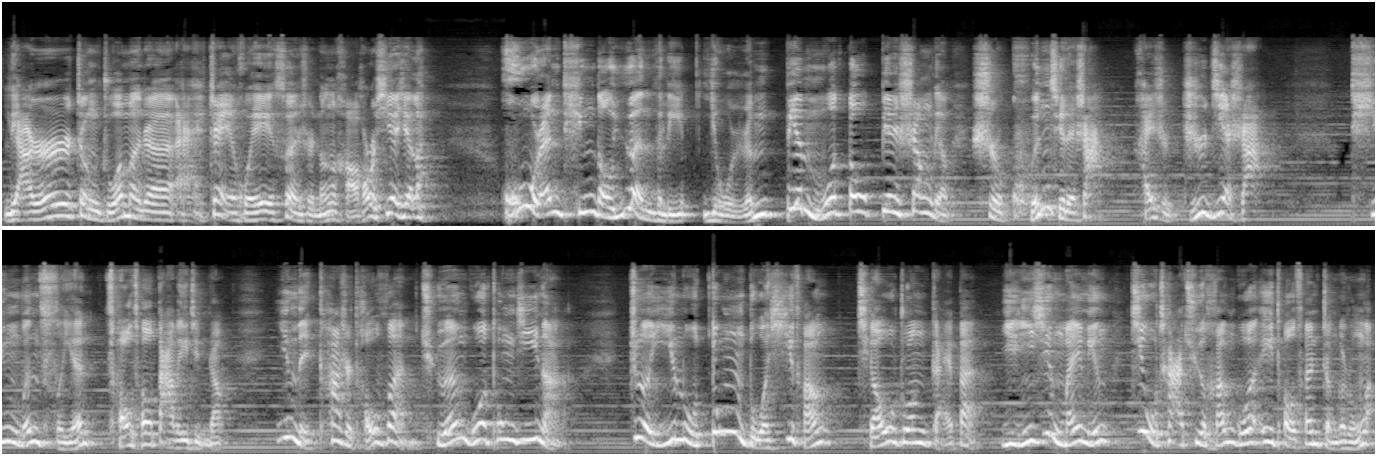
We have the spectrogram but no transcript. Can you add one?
俩人正琢磨着，哎，这回算是能好好歇歇了。忽然听到院子里有人边磨刀边商量，是捆起来杀，还是直接杀？听闻此言，曹操大为紧张，因为他是逃犯，全国通缉呢。这一路东躲西藏，乔装改扮，隐姓埋名，就差去韩国 A 套餐整个容了。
